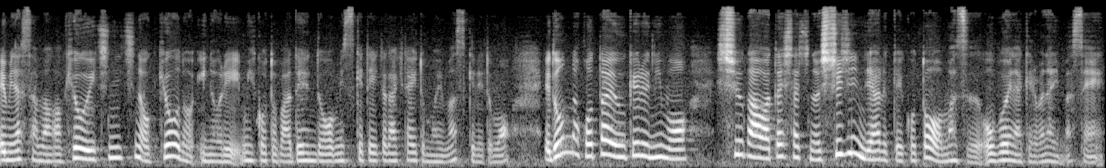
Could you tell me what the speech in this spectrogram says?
皆様が今日一日の今日の祈り御言葉伝道を見つけていただきたいと思いますけれどもどんな答えを受けるにも主が私たちの主人であるということをまず覚えなければなりません。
